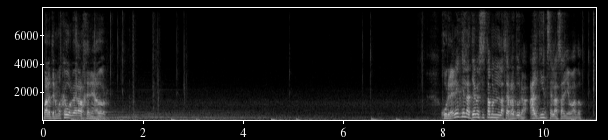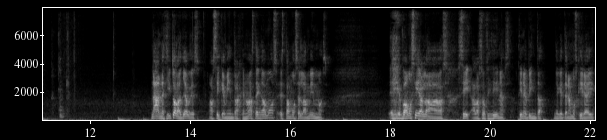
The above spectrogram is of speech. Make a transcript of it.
Vale, tenemos que volver al generador. Juraría que las llaves estaban en la cerradura. Alguien se las ha llevado. Nada, necesito las llaves. Así que mientras que no las tengamos, estamos en las mismas. Eh, vamos a ir a las... Sí, a las oficinas. Tiene pinta de que tenemos que ir ahí.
